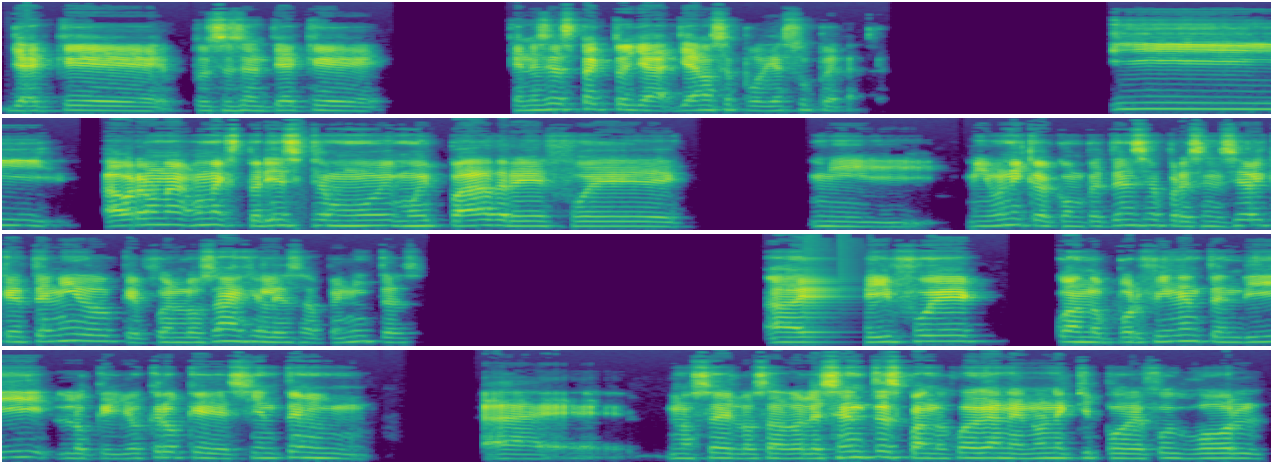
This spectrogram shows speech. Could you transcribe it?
ya que pues se sentía que, en ese aspecto ya, ya no se podía superar. Y ahora una, una experiencia muy, muy padre fue mi, mi única competencia presencial que he tenido, que fue en Los Ángeles, apenitas. Ahí fue cuando por fin entendí lo que yo creo que sienten, eh, no sé, los adolescentes cuando juegan en un equipo de fútbol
